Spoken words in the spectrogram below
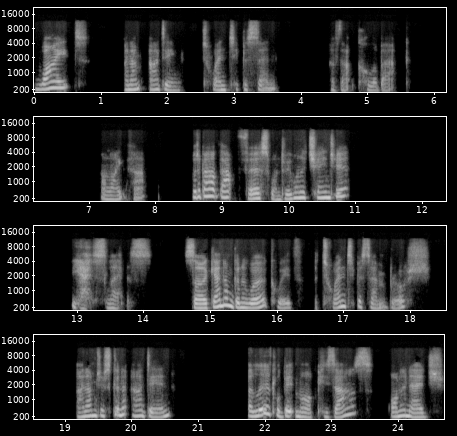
white and I'm adding 20% of that colour back. I like that. What about that first one? Do we want to change it? Yes, let's. So again, I'm going to work with a 20% brush and I'm just going to add in a little bit more pizzazz on an edge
